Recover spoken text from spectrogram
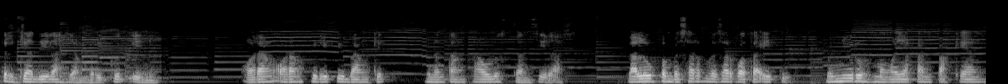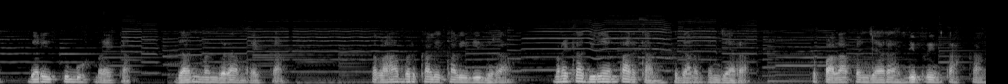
terjadilah yang berikut ini orang-orang Filipi bangkit menentang Paulus dan Silas. Lalu pembesar-pembesar kota itu menyuruh mengoyakkan pakaian dari tubuh mereka dan mendera mereka. Setelah berkali-kali didera, mereka dilemparkan ke dalam penjara. Kepala penjara diperintahkan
